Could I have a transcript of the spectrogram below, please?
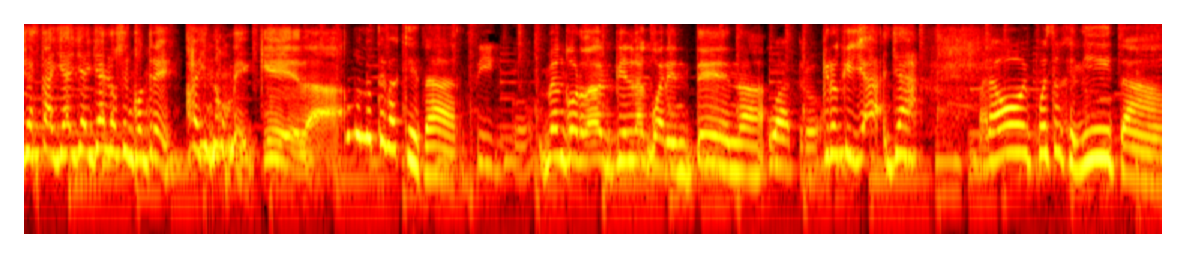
Ya está, ya, ya, ya los encontré. Ay, no me queda. ¿Cómo no te va a quedar? 5. Me ha engordado el pie en la cuarentena. 4. Creo que ya, ya. Para hoy, pues, Angelita.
